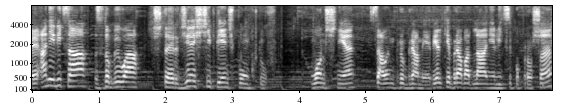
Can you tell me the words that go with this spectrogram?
E, Anielica zdobyła 45 punktów. Łącznie w całym programie. Wielkie brawa dla Anielicy, poproszę.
